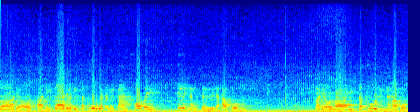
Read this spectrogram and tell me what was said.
ก็เดี๋ยวตอนนี้ก็เดี๋ยวอีกสักครู่ก็จะมีการเข้าไปยื่นหนังสือนะครับผม ก็เดี๋ยวรออีกสักครู่หนึ่งนะครับผม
